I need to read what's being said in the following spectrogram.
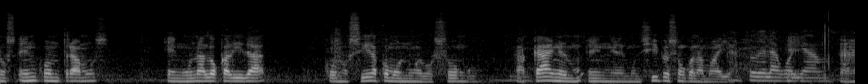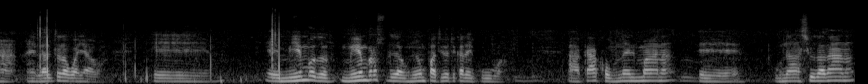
nos encontramos en una localidad conocida como Nuevo Songo, acá en el, en el municipio de Songolamaya. Alto de la Guayaba. Ajá, en el Alto de la Guayaba. Eh, eh, miembros, de, miembros de la Unión Patriótica de Cuba. Acá con una hermana, eh, una ciudadana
